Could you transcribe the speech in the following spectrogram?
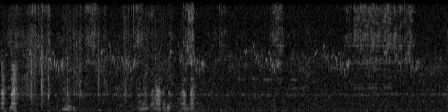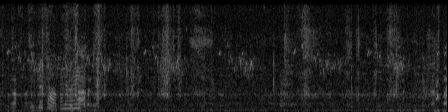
อะ มา อืม มาดาก็หยุดน้ำไปอะมานี่สาวไปเลเดินยตามไปเนี่ยอะมา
